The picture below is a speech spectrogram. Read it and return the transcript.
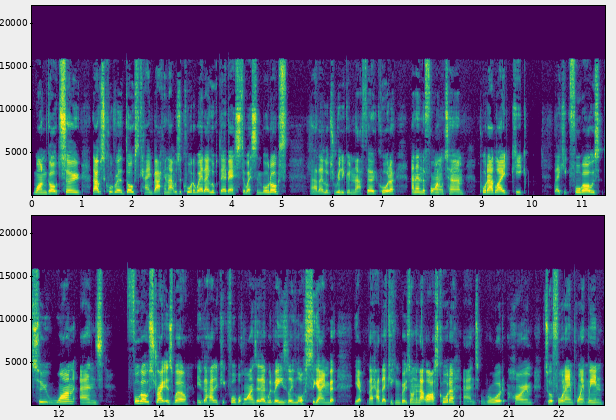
one goal, two. That was a quarter where the Dogs came back, and that was a quarter where they looked their best, the Western Bulldogs. Uh, they looked really good in that third quarter. And then the final term, Port Adelaide kick, they kicked four goals to one, and four goals straight as well. If they had to kick four behinds, they would have easily lost the game. But yep, they had their kicking boots on in that last quarter and roared home to a 14 point win.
